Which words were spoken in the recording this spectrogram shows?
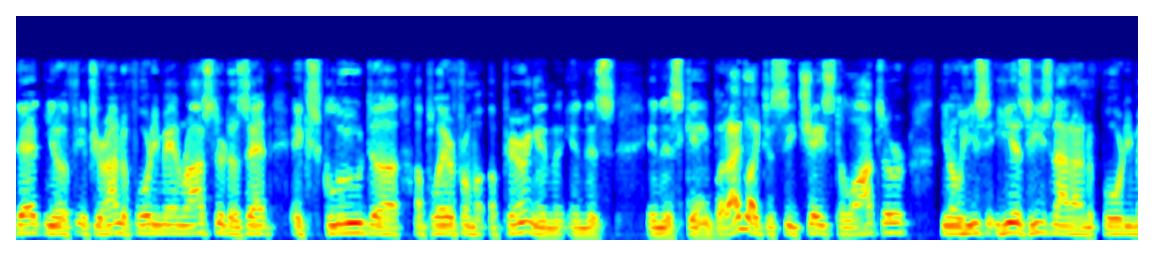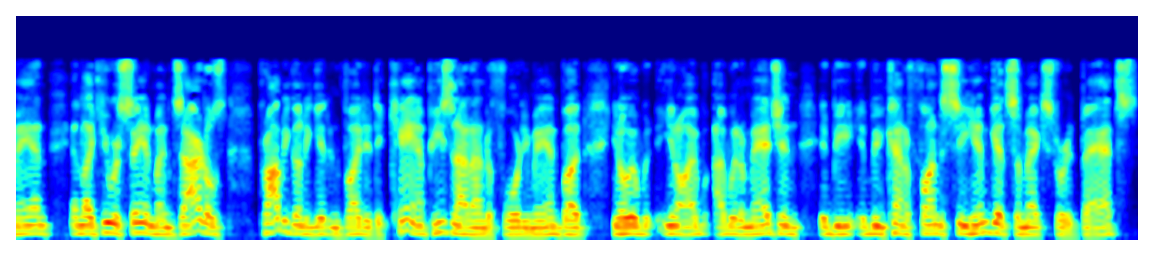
that you know if, if you're on the 40 man roster, does that exclude uh, a player from appearing in in this in this game? But I'd like to see Chase DeLauter. You know he's he is he's not on the 40 man, and like you were saying, Manzardo's probably going to get invited to camp. He's not on the 40 man, but you know, it would, you know, I, I would imagine it'd be it'd be kind of fun to see him get some extra at bats,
